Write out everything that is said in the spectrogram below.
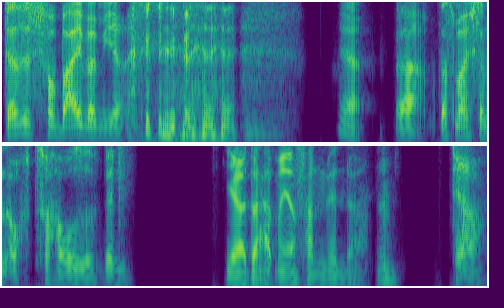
Das ist vorbei bei mir. ja. Ja, das mache ich dann auch zu Hause, wenn. Ja, da hat man ja Pfannenwender. Ne? Ja.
